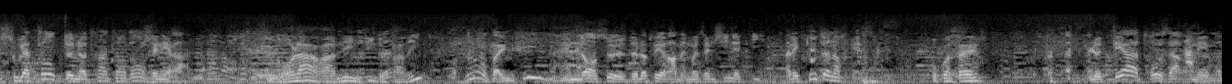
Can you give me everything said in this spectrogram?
sous la tente de notre intendant général. Ce gros-là a ramené une fille de Paris Non, pas une fille, une danseuse de l'opéra, mademoiselle Ginetti, avec tout un orchestre. Pourquoi faire? Le théâtre aux armées, mon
